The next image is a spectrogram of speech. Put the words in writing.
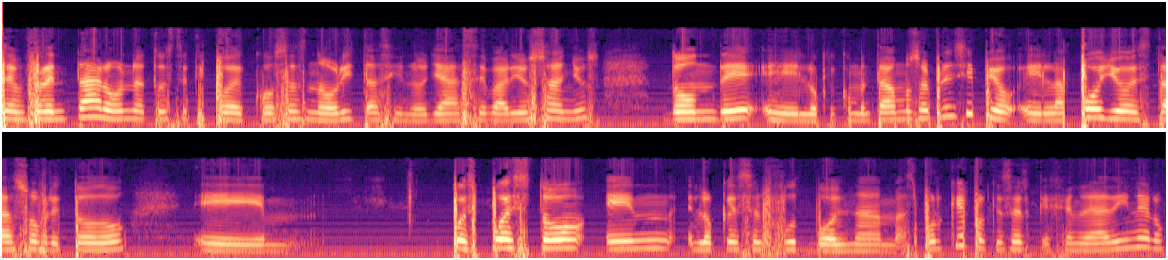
se enfrentaron a todo este tipo de cosas, no ahorita, sino ya hace varios años, donde eh, lo que comentábamos al principio, el apoyo está sobre todo eh, pues puesto en lo que es el fútbol nada más. ¿Por qué? Porque es el que genera dinero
